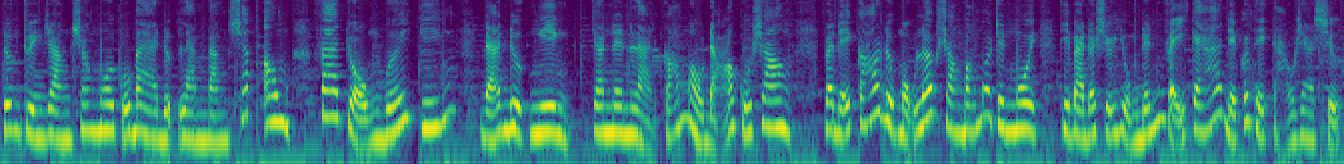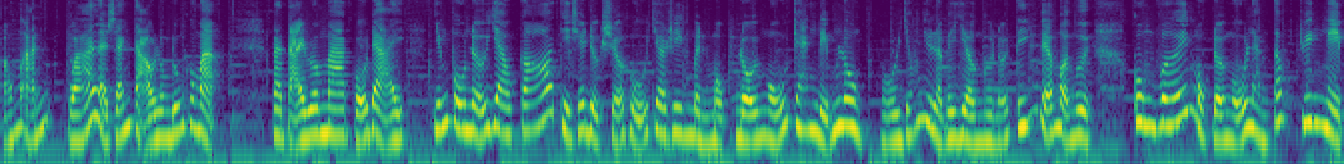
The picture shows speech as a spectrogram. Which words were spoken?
Tương truyền rằng son môi của bà được làm bằng sáp ong, pha trộn với kiến đã được nghiền, cho nên là có màu đỏ của son và để có được một lớp son bóng ở trên môi, thì bà đã sử dụng đến vảy cá để có thể tạo ra sự óng ánh. Quá là sáng tạo luôn, đúng không ạ? À? Và tại Roma cổ đại, những phụ nữ giàu có thì sẽ được sở hữu cho riêng mình một đội ngũ trang điểm luôn. Rồi giống như là bây giờ người nổi tiếng vậy mọi người. Cùng với một đội ngũ làm tóc chuyên nghiệp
